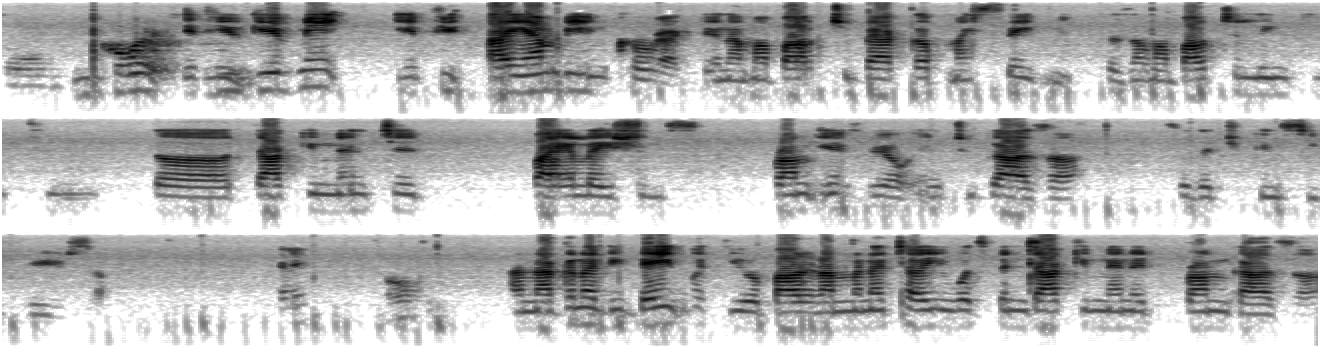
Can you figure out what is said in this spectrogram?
So be correct. If you give me, if you, I am being correct, and I'm about to back up my statement because I'm about to link you to the documented violations from Israel into Gaza, so that you can see for yourself. Okay. I'm not going to debate with you about it. I'm going to tell you what's been documented from Gaza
